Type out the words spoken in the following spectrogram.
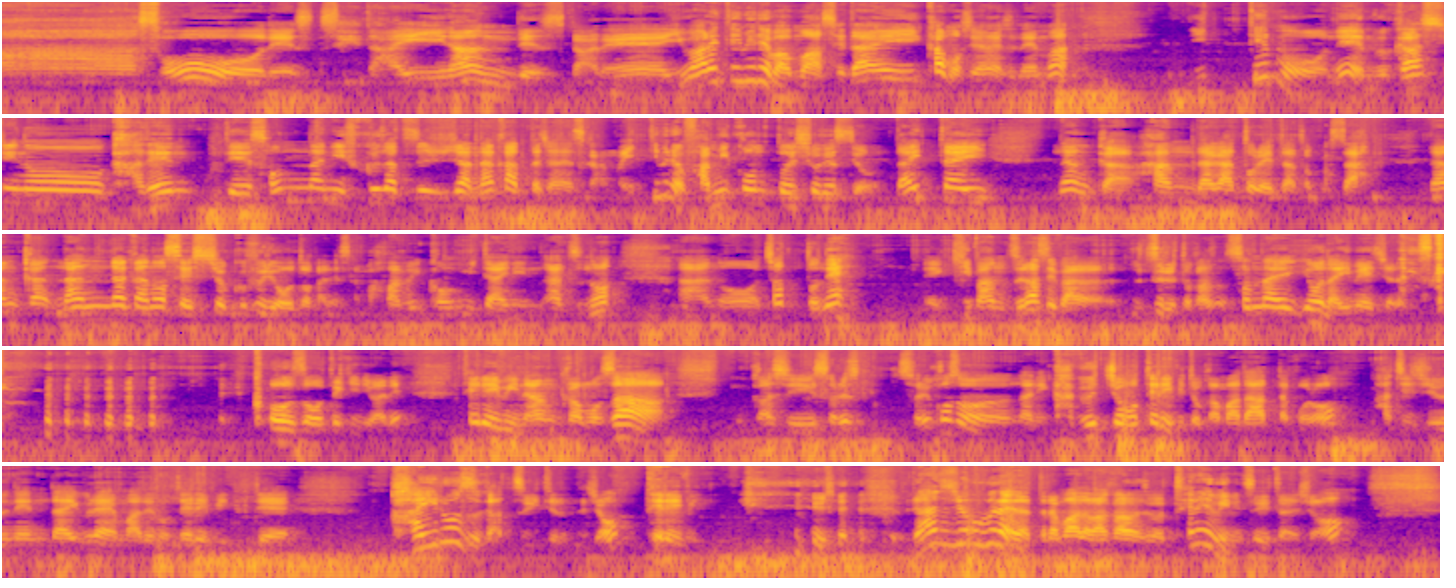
あ、そうです。世代なんですかね。言われてみればまあ世代かもしれないですね。まあ、言ってもね、昔の家電ってそんなに複雑じゃなかったじゃないですか。まあ、言ってみればファミコンと一緒ですよ。大体、なんか、ハンダが取れたとかさ、なんか、何らかの接触不良とかでさ、ファミコンみたいに、やつの、あの、ちょっとね、基盤ずらせば映るとか、そんなようなイメージじゃないですか。構造的にはね。テレビなんかもさ、昔、それ、それこそ何、家具調テレビとかまだあった頃 ?80 年代ぐらいまでのテレビって、回路図がついてるんでしょ？テレビ。ラジオぐらいだったらまだわかるんですけど、テレビについてたでしょ？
